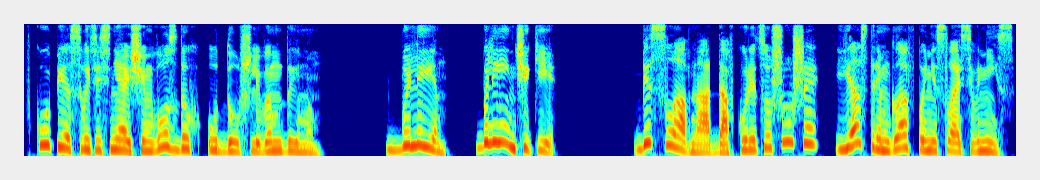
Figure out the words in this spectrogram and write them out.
вкупе с вытесняющим воздух удушливым дымом. Блин, блинчики! Бесславно отдав курицу Шуши, я стремглав понеслась вниз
